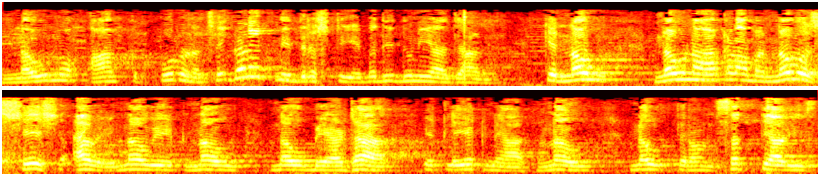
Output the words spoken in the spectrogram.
નવનો આંક પૂર્ણ છે. ગણિતની દ્રષ્ટિએ બધી દુનિયા જાણે. કે નવ, નવના આંકડામાં નવ શેષ આવે. નવ એક, નવ નવ બે અઢાર, એટલે એક ને આઠ, નવ નવ ત્રણ સત્યાવીસ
